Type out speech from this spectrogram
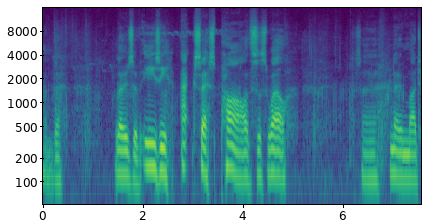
And uh, loads of easy access paths as well. So no mud.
